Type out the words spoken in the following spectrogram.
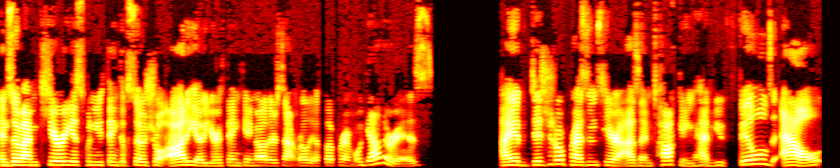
And so I'm curious when you think of social audio, you're thinking, oh, there's not really a footprint. Well, yeah, there is. I have digital presence here as I'm talking. Have you filled out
